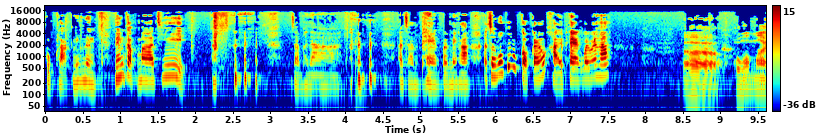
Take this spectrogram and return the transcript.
ขลุกขลักนิดนึงเน้นกลับมาที่ อาจารย์พนา อาจารย์แพงไปไหมคะ อาจารย์ว่าผู้ประกอบการเขาขายแพงไปไหมคะเอ่อผมว่าไม่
